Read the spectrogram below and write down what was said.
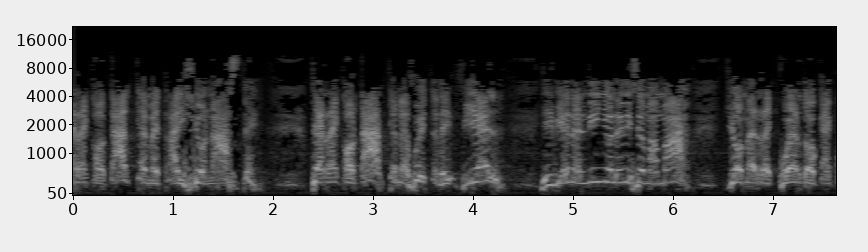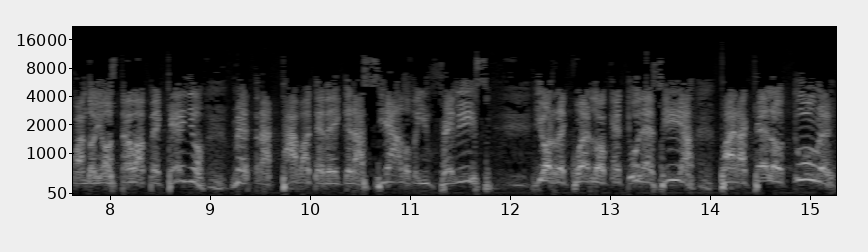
recordar que me traicionaste, te recordar que me fuiste de infiel. Y viene el niño y le dice, mamá, yo me recuerdo que cuando yo estaba pequeño me trataba de desgraciado, de infeliz. Yo recuerdo que tú decías, ¿para qué lo tuve?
